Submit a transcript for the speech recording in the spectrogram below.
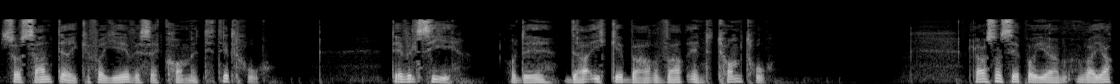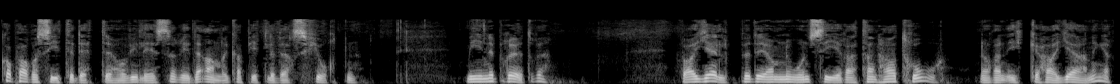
Så sant dere ikke forgjeves er kommet til tro. Det vil si, og det da ikke bare var en tom tro. La oss nå se på hva Jakob har å si til dette, og vi leser i det andre kapitlet vers 14. Mine brødre, hva hjelper det om noen sier at han har tro, når han ikke har gjerninger?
